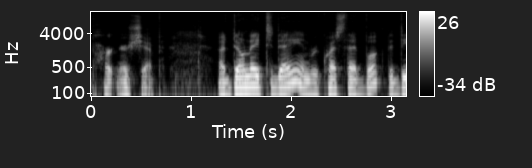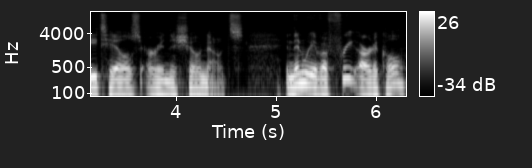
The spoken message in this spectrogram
partnership. Uh, donate today and request that book. The details are in the show notes. And then we have a free article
